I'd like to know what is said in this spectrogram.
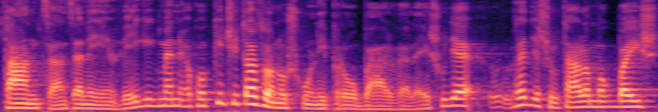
táncán, zenéjén végigmenni, akkor kicsit azonosulni próbál vele. És ugye az Egyesült Államokban is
